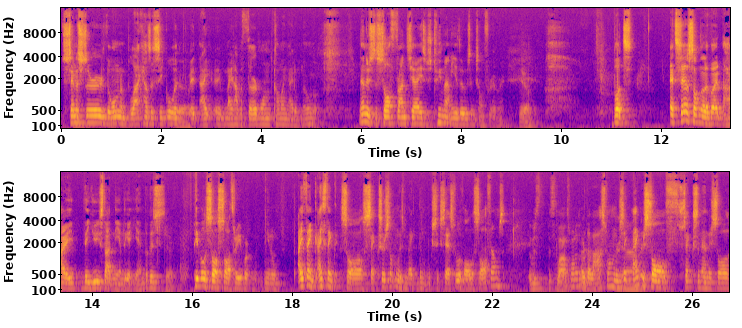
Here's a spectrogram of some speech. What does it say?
Sinister, The Woman in Black has a sequel. It, Yeah. it, I, it might have a third one coming. I don't know. Then there's the Saw franchise. There's too many of those. It goes on forever. Yeah. But it says something about how they use that name to get you in because Yeah. people saw Saw three were you know I think I think Saw six or something was like the most successful of all the Saw films It was. It's the last one, or it? the last one. There's like I think there's Saw six and then there's Saw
